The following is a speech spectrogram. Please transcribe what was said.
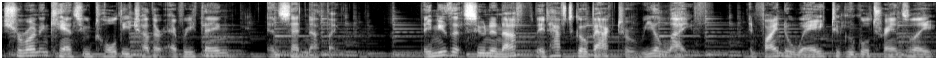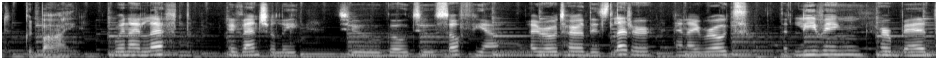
Sharon and Kansu told each other everything and said nothing. They knew that soon enough they'd have to go back to real life and find a way to Google Translate goodbye. When I left eventually to go to Sofia, I wrote her this letter and I wrote that leaving her bed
